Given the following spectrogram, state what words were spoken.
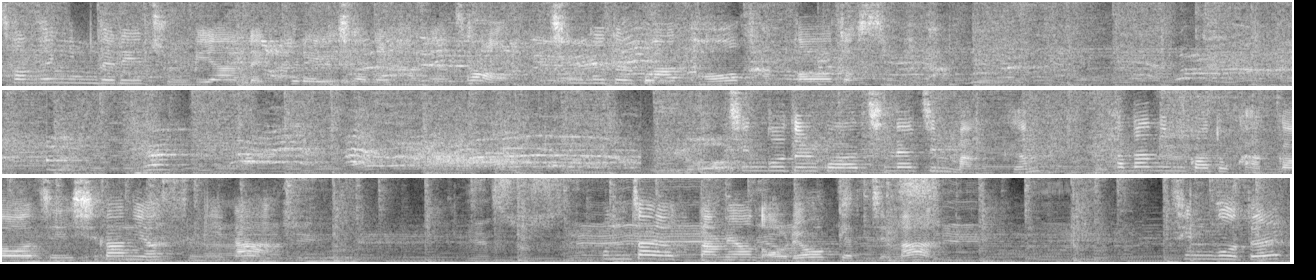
선생님들이 준비한 레크레이션을 하면서 친구들과 더 가까워졌습니다. 친구들과 친해진 만큼 하나님과도 가까워진 시간이었습니다. 혼자였다면 어려웠겠지만 친구들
